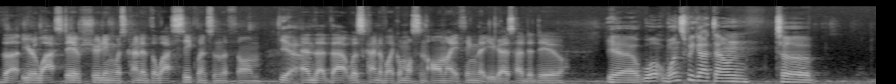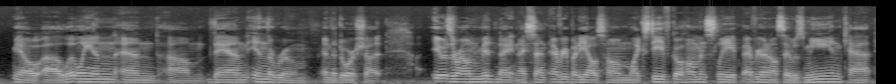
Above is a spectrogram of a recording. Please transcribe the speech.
the your last day of shooting was kind of the last sequence in the film. Yeah. And that that was kind of like almost an all night thing that you guys had to do. Yeah, well, once we got down to, you know, uh, Lillian and um, Dan in the room and the door shut, it was around midnight, and I sent everybody else home. Like Steve, go home and sleep. Everyone else, it was me and Kat,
